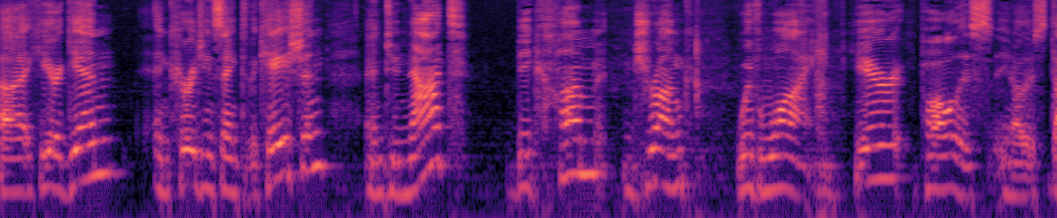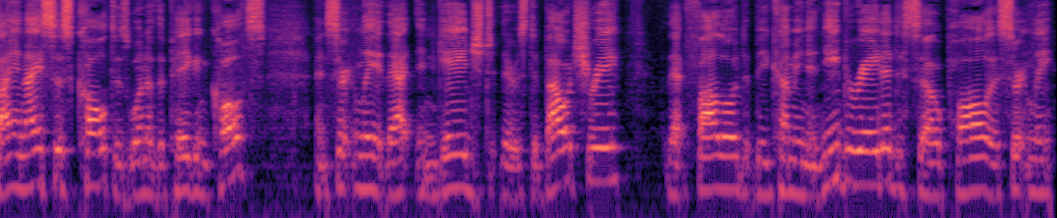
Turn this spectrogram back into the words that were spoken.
Uh, here again, encouraging sanctification, and do not become drunk with wine. Here, Paul is, you know, this Dionysus cult is one of the pagan cults, and certainly that engaged, there's debauchery that followed becoming inebriated. So Paul is certainly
